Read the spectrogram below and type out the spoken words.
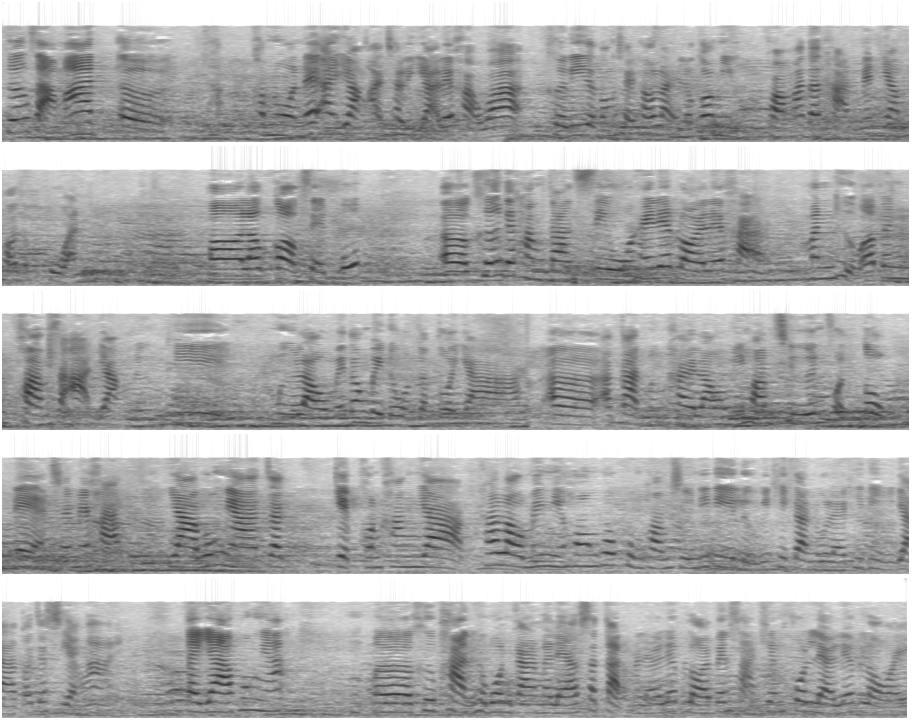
เครื่องสามารถคำนวณได้อย่างอัจฉริยะเลยค่ะว่าเคอรี่จะต้องใช้เท่าไหร่ แล้วก็มีความมาตรฐานแม่นยำพอสมควร พอเรากรอกเสร็จปุ๊บเเครื่องจะทำการซิลให้เรียบร้อยเลยค่ะ มันถือว่าเป็นความสะอาดอย่างหนึ่งที่มือเราไม่ต้องไปโดนกับตัวยาอากาศเมืองไทยเรามีความชื้นฝนตกแดดใช่ไหมคะยาพวกนี้จะเก็บค่อนข้างยาก ถ้าเราไม่มีห้องควบคุมความชื้นที่ดี หรือวิธีการดูแลที่ดียาก็จะเสียง่าย แต่ยาพวกนี้คือผ่านกระบวนการมาแล้วสกัดมาแล้วเรียบร้อยเป็นสารเข้มข้นแล้วเรียบร้อย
